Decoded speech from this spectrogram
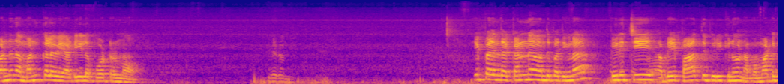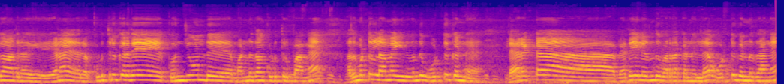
பண்ணின மண் கலவை அடியில் போட்டுறணும். இப்போ இந்த கண்ணை வந்து பார்த்திங்கன்னா பிரித்து அப்படியே பார்த்து பிரிக்கணும். நம்ம மட்டுக்கும் அதில் ஏன்னா இதில் கொடுத்துருக்கிறதே கொஞ்சோண்டு மண்ணு தான் கொடுத்துருப்பாங்க. அது மட்டும் இல்லாமல் இது வந்து ஒட்டு கண்ணு டைரெக்டாக விதையிலேருந்து வர்ற கண்ணு இல்லை ஒட்டு கண்ணு தாங்க.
